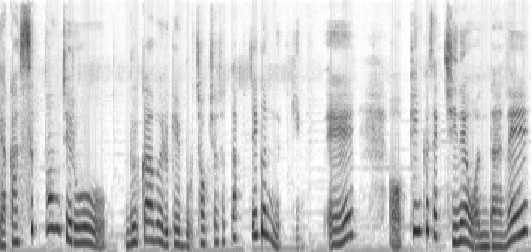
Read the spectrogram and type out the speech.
약간 스펀지로 물감을 이렇게 무- 적셔서 딱 찍은 느낌의 어, 핑크색 진의 원단에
